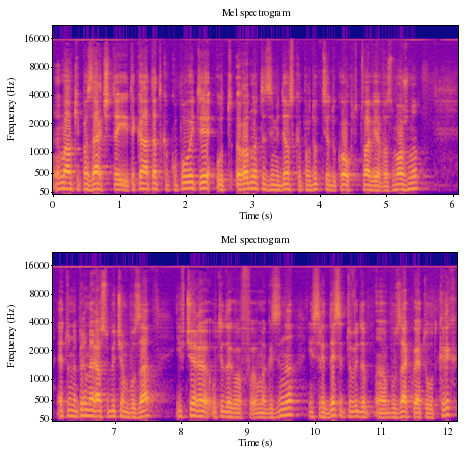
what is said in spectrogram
малки пазарчета и така нататък, купувайте от родната земеделска продукция, доколкото това ви е възможно. Ето, например, аз обичам боза и вчера отидах в магазина и сред 10 вида боза, която открих,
